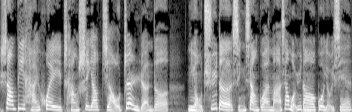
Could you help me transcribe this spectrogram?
上帝还会尝试要矫正人的扭曲的形象观吗？像我遇到过有一些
